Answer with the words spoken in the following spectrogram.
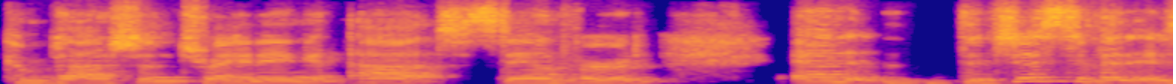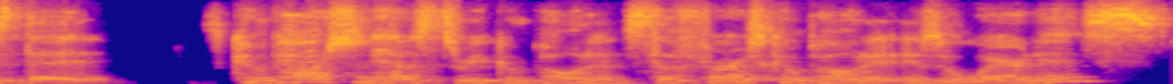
compassion training at Stanford. And the gist of it is that compassion has three components. The first component is awareness.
